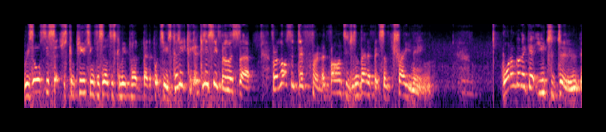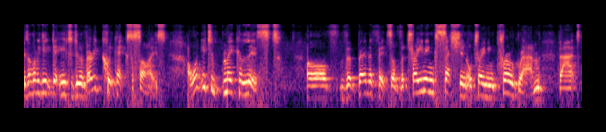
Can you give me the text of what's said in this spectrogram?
Resources such as computing facilities can be better put to use. Because you, can you see for this, uh, there There are lots of different advantages and benefits of training. What I'm going to get you to do is I'm going to get, get you to do a very quick exercise. I want you to make a list of the benefits of the training session or training program that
